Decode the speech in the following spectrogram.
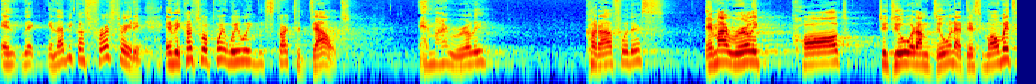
and, and that becomes frustrating. And it becomes to a point where we start to doubt Am I really cut out for this? Am I really called to do what I'm doing at this moment?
